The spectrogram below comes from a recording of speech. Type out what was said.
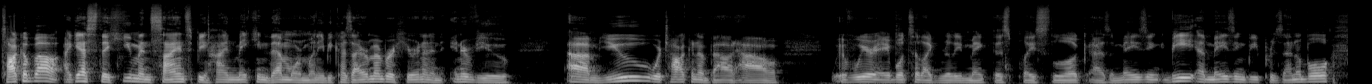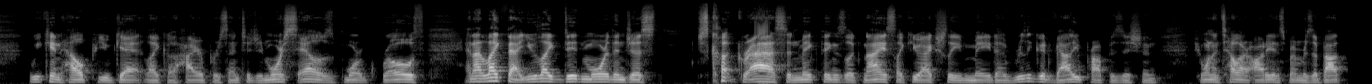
talk about i guess the human science behind making them more money because i remember hearing in an interview um, you were talking about how if we are able to like really make this place look as amazing be amazing be presentable we can help you get like a higher percentage and more sales more growth. And i like that. You like did more than just just cut grass and make things look nice. Like you actually made a really good value proposition. If you want to tell our audience members about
